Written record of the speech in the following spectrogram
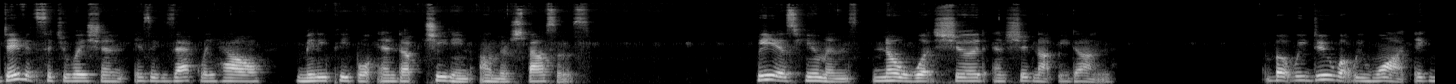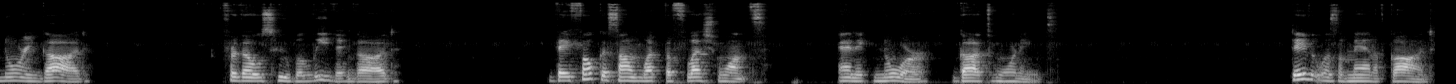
David's situation is exactly how many people end up cheating on their spouses. We as humans know what should and should not be done. But we do what we want, ignoring God. For those who believe in God, they focus on what the flesh wants and ignore God's warnings. David was a man of God,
